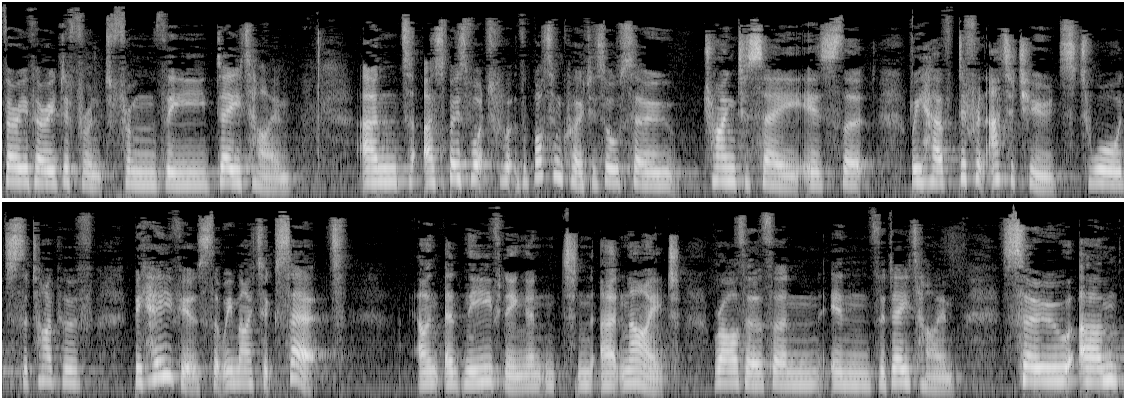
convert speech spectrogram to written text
very, very different from the daytime. And I suppose what the bottom quote is also trying to say is that we have different attitudes towards the type of behaviours that we might accept in the evening and at night rather than in the daytime. So, um,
